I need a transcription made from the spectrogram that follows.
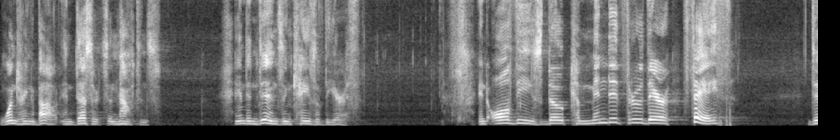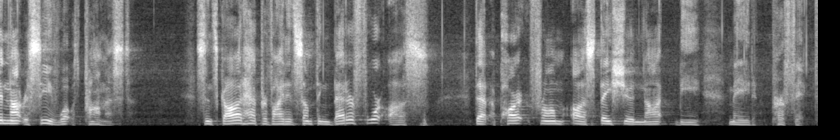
Wandering about in deserts and mountains, and in dens and caves of the earth. And all these, though commended through their faith, did not receive what was promised, since God had provided something better for us, that apart from us, they should not be made perfect.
